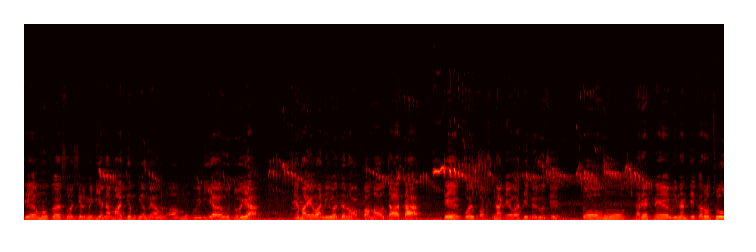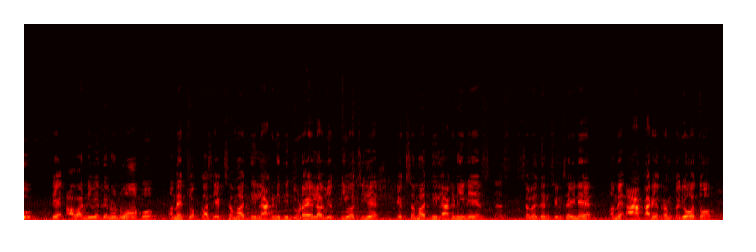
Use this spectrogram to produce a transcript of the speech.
જે અમુક સોશિયલ મીડિયાના માધ્યમથી અમે અમ- અમુક વીડિયો જોયા, જેમાં એવા નિવેદનો આપવામાં આવતા હતા તે કોઈ પક્ષના કહેવાથી કર્યું છે. તો હું દરેકને વિનંતી કરું છું કે આવા નિવેદનો ન આપો. અમે ચોક્કસ એક સમાજની લાગણીથી જોડાયેલા વ્યક્તિઓ છીએ. એક સમાજની લાગણીને સંવેદનશીલ થઈને અમે આ કાર્યક્રમ કર્યો હતો.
